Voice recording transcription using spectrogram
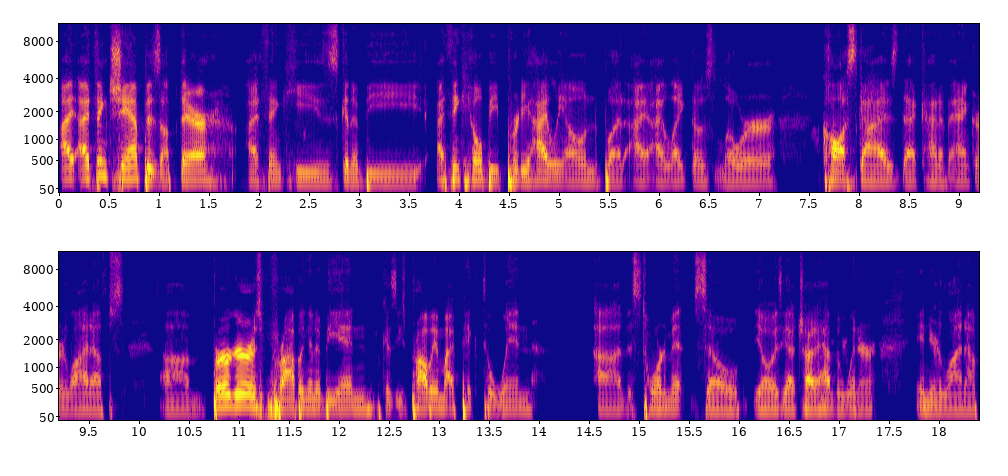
I, I think Champ is up there. I think he's gonna be. I think he'll be pretty highly owned, but I, I like those lower cost guys that kind of anchor lineups. Um, Berger is probably gonna be in because he's probably my pick to win uh, this tournament. So you always got to try to have the winner in your lineup.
